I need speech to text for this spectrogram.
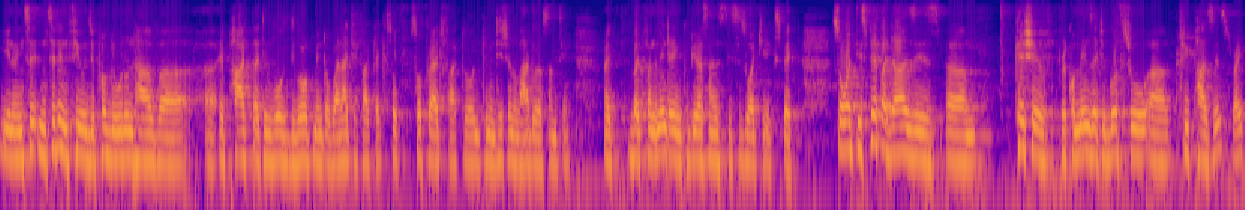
you know, in, in, certain fields, you probably wouldn't have uh, a part that involves development of an artifact, like a software artifact or implementation of hardware or something, right? But fundamentally, in computer science, this is what you expect. So what this paper does is, um, Keshav recommends that you go through uh, three passes, right?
